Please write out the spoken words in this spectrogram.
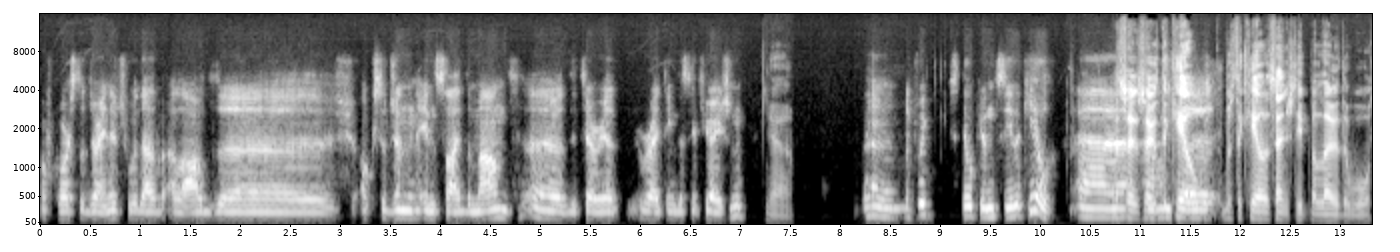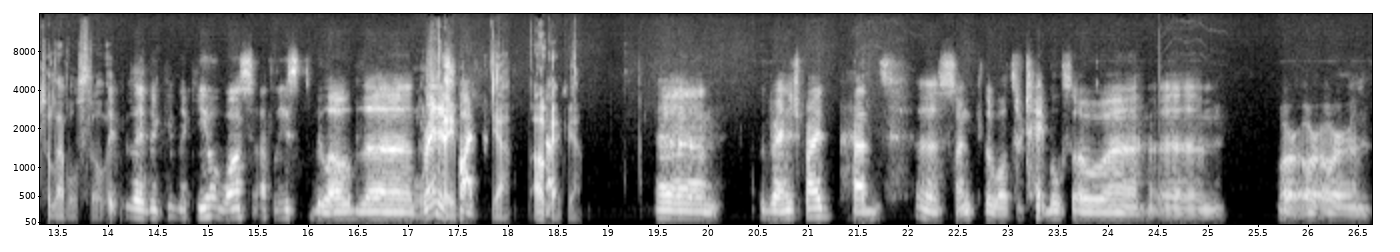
Of course, the drainage would have allowed the oxygen inside the mound, uh, deteriorating the situation. Yeah. Uh, but we still couldn't see the keel. Uh, so, so the keel uh, was the keel essentially below the water level still. the, the, the, keel was at least below the Water drainage table. pipe. Yeah. Okay. Yeah. Um, the drainage pipe had uh, sunk the water table, so uh, um, or or, or um,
